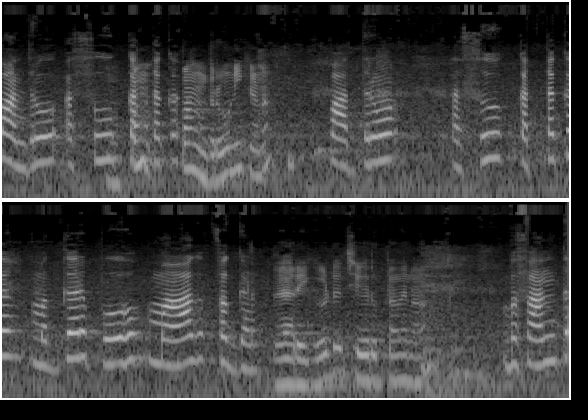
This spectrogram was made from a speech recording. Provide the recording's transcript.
ਭਾਦਰੋ ਅਸੂ ਕੱਤਕ। ਭੰਦਰੋਂ ਨਹੀਂ ਕਹਿਣਾ। ਭਾਦਰੋਂ ਅਸੂ ਕੱਤਕ ਮੱਗਰ ਪੋਹ ਮਾਘ ਫੱਗਣ। ਵੈਰੀ ਗੁੱਡ ਛੇ ਰੁੱਤਾਂ ਦੇ ਨਾਂ। ਬਸੰਤ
